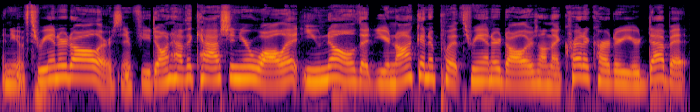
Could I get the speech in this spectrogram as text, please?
and you have three hundred dollars. And if you don't have the cash in your wallet, you know that you're not going to put three hundred dollars on that credit card or your debit.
